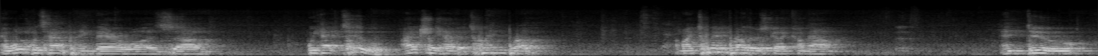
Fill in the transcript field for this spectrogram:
and what was happening there was uh, we had two. I actually have a twin brother. And my twin brother is going to come out and do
